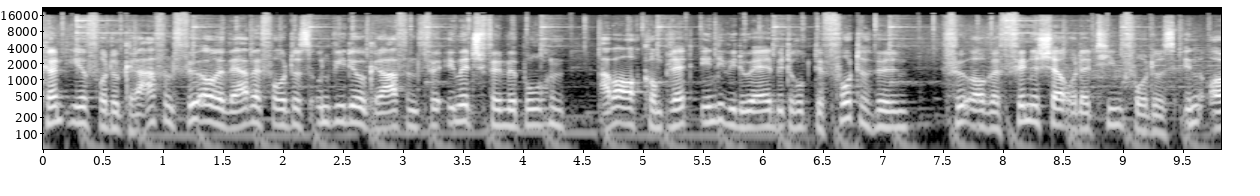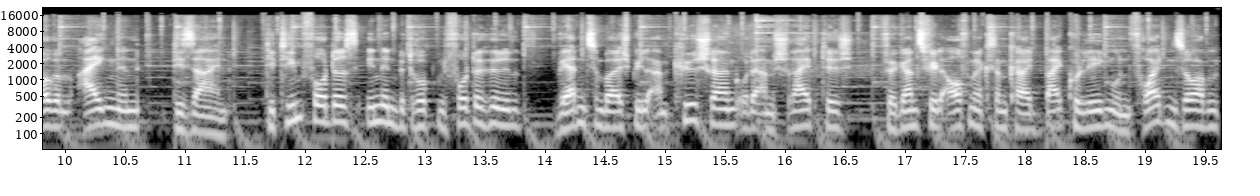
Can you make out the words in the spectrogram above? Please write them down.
könnt ihr Fotografen für eure Werbefotos und Videografen für Imagefilme buchen, aber auch komplett individuell bedruckte Fotohüllen für eure Finisher oder Teamfotos in eurem eigenen Design. Die Teamfotos in den bedruckten Fotohüllen werden zum Beispiel am Kühlschrank oder am Schreibtisch für ganz viel Aufmerksamkeit bei Kollegen und Freunden sorgen,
